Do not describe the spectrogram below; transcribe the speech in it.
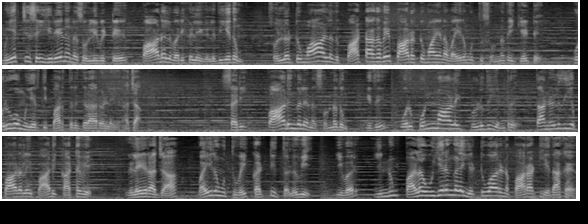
முயற்சி செய்கிறேன் என சொல்லிவிட்டு பாடல் வரிகளை எழுதியதும் சொல்லட்டுமா அல்லது பாட்டாகவே பாடட்டுமா? என வைரமுத்து சொன்னதை கேட்டு உருவம் உயர்த்தி பார்த்திருக்கிறார் இளையராஜா. சரி பாடுங்கள் என சொன்னதும் இது ஒரு பொன்மாலை பொழுது என்று தான் எழுதிய பாடலை பாடி காட்டவே. இளையராஜா வைரமுத்துவை கட்டி தழுவி. இவர் இன்னும் பல உயரங்களை எட்டுவார் என பாராட்டியதாக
